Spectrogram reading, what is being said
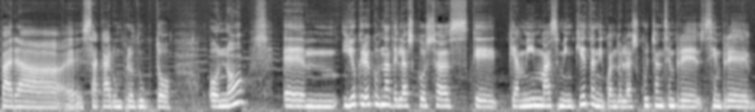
para eh, sacar un producto o no. Em, y yo creo que una de las cosas que, a mí más me inquietan y cuando la escuchan siempre, siempre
